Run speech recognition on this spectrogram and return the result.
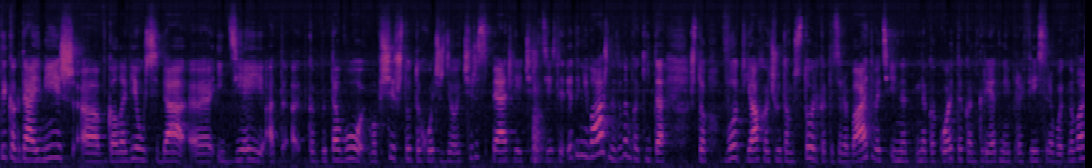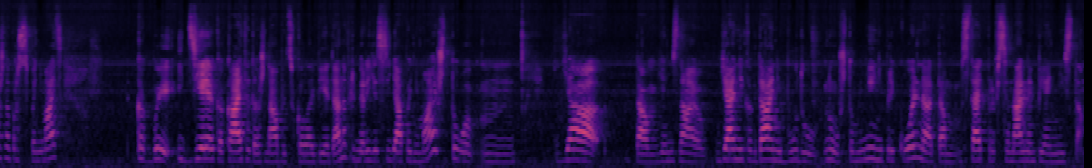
ты когда имеешь э, в голове у себя э, идеи от, от как бы того вообще, что ты хочешь делать через 5 лет, через 10 лет, это не важно, это там какие-то, что вот я хочу там столько-то зарабатывать и на, на какой-то конкретной профессии работать, но важно просто понимать, как бы идея какая-то должна быть в голове, да, например, если я понимаю, что я там, я не знаю, я никогда не буду, ну, что мне не прикольно там стать профессиональным пианистом,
